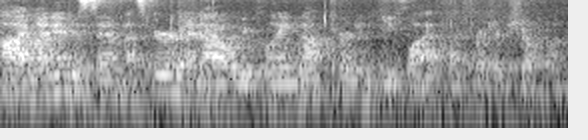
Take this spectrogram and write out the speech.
Hi, my name is Sam Metzger, and I will be playing Nocturne in E-flat by Frederick Chopin.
